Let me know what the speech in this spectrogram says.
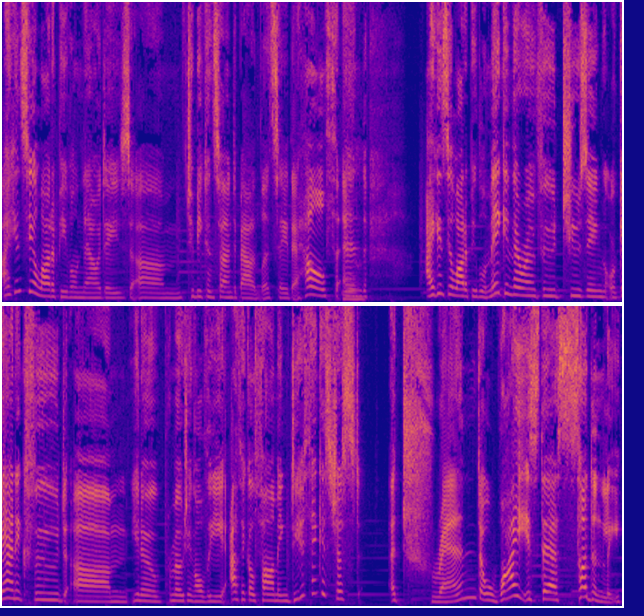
I can see a lot of people nowadays um, to be concerned about, let's say, their health. And I can see a lot of people making their own food, choosing organic food, um, you know, promoting all the ethical farming. Do you think it's just a trend? Or why is there suddenly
